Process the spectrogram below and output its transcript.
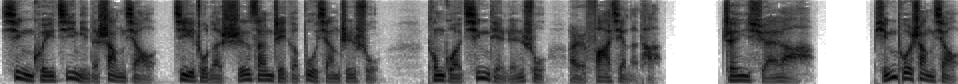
幸亏机敏的上校记住了十三这个不祥之数，通过清点人数而发现了他。真悬啊！平托上校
